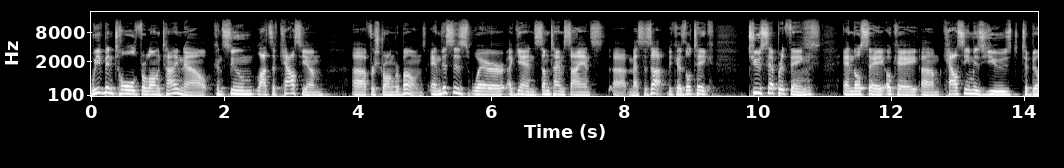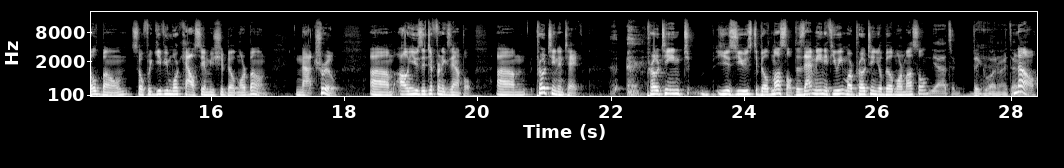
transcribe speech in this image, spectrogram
We've been told for a long time now: consume lots of calcium. Uh, for stronger bones. And this is where, again, sometimes science uh, messes up because they'll take two separate things and they'll say, okay, um, calcium is used to build bone. So if we give you more calcium, you should build more bone. Not true. Um, I'll use a different example um, protein intake. Protein t- is used to build muscle. Does that mean if you eat more protein, you'll build more muscle? Yeah, that's a big one right there. No.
